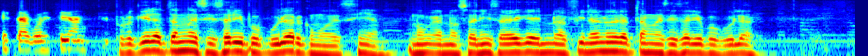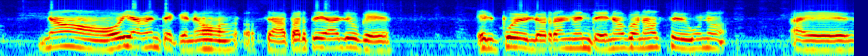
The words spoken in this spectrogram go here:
esta cuestión. Porque era tan necesario y popular, como decían. Nunca no sé ni sabía que al final no era tan necesario y popular. No, obviamente que no. O sea, aparte de algo que el pueblo realmente no conoce, uno eh,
